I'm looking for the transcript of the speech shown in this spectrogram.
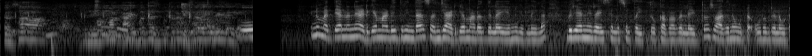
ಕೆಲಸ ನಿಮ್ಮಮ್ಮ ಕಾಯಿ ಬದಲಿಸ್ಬಿಟ್ರೆ ಹುಷಾರಾಗಿರಿ ಇನ್ನು ಮಧ್ಯಾಹ್ನನೇ ಅಡುಗೆ ಮಾಡಿದ್ರಿಂದ ಸಂಜೆ ಅಡುಗೆ ಮಾಡೋದೆಲ್ಲ ಏನೂ ಇರಲಿಲ್ಲ. ಬಿರಿಯಾನಿ ರೈಸ್ ಎಲ್ಲ ಸ್ವಲ್ಪ ಇತ್ತು, ಕಬಾಬ್ ಎಲ್ಲ ಇತ್ತು. ಸೊ ಅದನ್ನೇ ಊಟ, ಹುಡುಗರೆಲ್ಲ ಊಟ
